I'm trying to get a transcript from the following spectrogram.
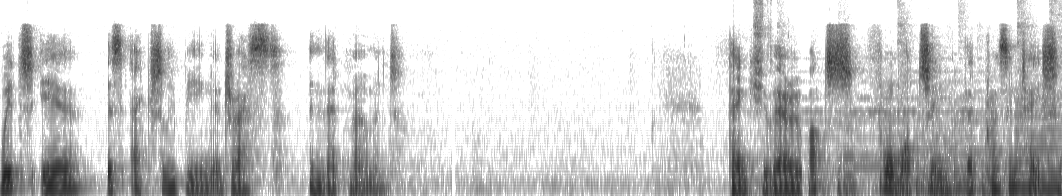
which ear is actually being addressed in that moment. Thank you very much for watching that presentation.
